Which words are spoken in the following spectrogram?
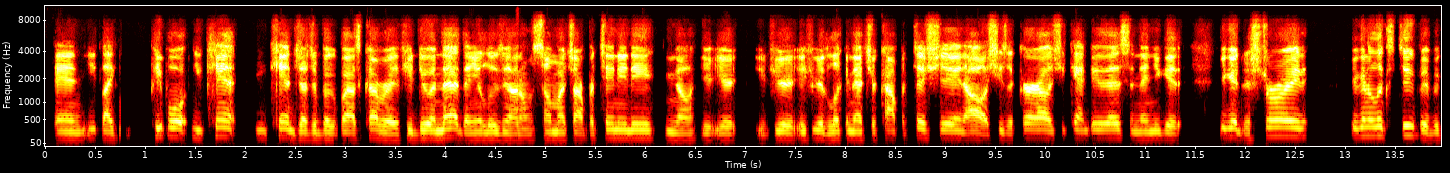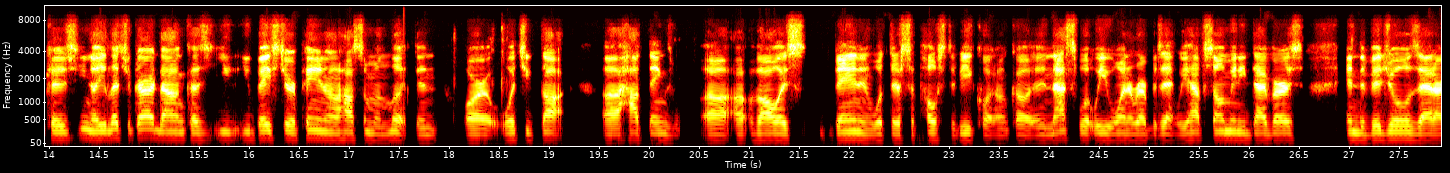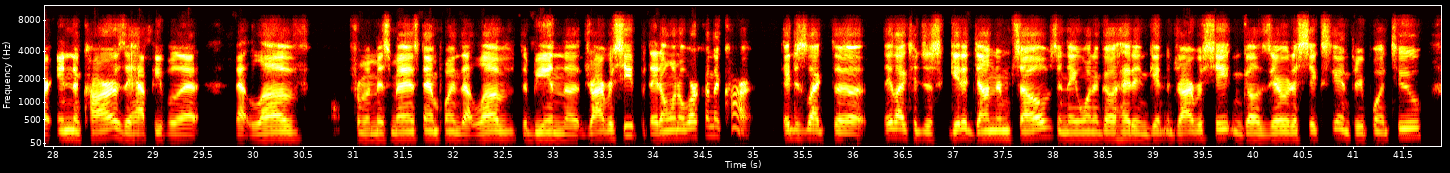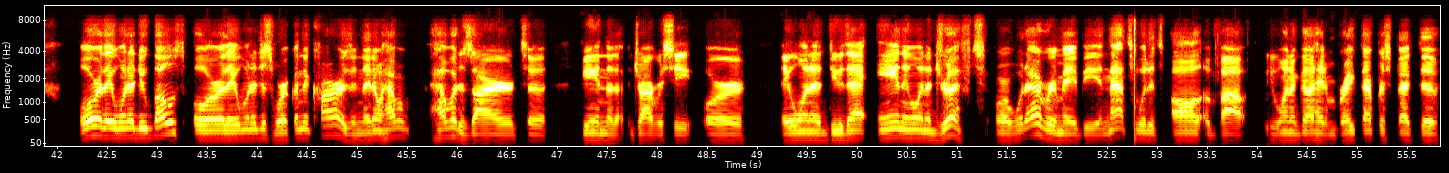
and you, like people you can't you can't judge a book by its cover. If you're doing that, then you're losing out on so much opportunity. You know, you're, you're if you're if you're looking at your competition, oh, she's a girl, she can't do this, and then you get you get destroyed. You're gonna look stupid because you know you let your guard down because you you based your opinion on how someone looked and or what you thought, uh, how things uh, have always been and what they're supposed to be, quote unquote. And that's what we want to represent. We have so many diverse individuals that are in the cars. They have people that that love from a Miss Manual standpoint that love to be in the driver's seat, but they don't want to work on the car. They just like to they like to just get it done themselves, and they want to go ahead and get in the driver's seat and go zero to sixty and three point two, or they want to do both, or they want to just work on their cars, and they don't have a have a desire to be in the driver's seat, or they want to do that and they want to drift, or whatever it may be, and that's what it's all about. We want to go ahead and break that perspective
